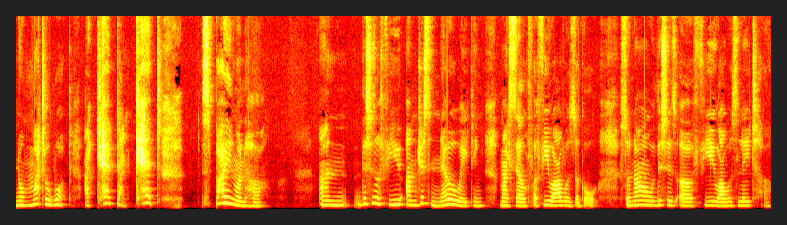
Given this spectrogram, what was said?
No matter what, I kept and kept spying on her. And this is a few, I'm just narrating myself a few hours ago. So now this is a few hours later.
